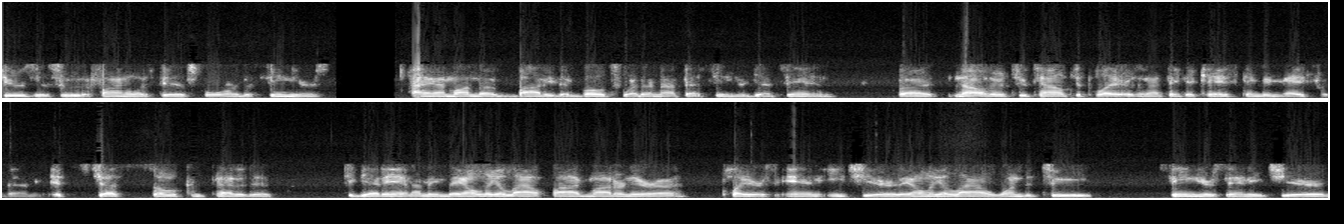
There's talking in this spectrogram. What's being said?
chooses who the finalist is for the seniors. I am on the body that votes whether or not that senior gets in. But no, they're two talented players, and I think a case can be made for them. It's just so competitive to get in. I mean, they only allow five modern era players in each year. They only allow one to two seniors in each year.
